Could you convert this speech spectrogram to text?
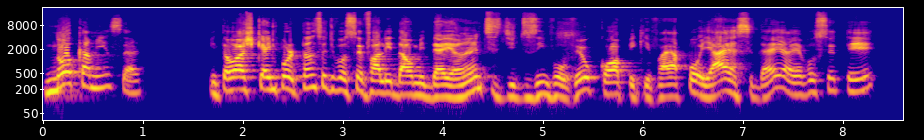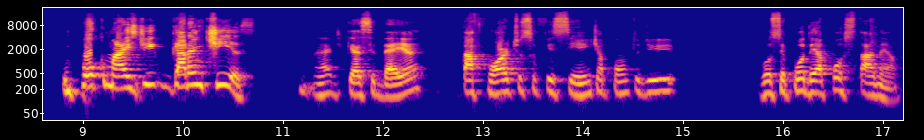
no caminho certo. Então, eu acho que a importância de você validar uma ideia antes de desenvolver o copy que vai apoiar essa ideia é você ter um pouco mais de garantias, né, de que essa ideia está forte o suficiente a ponto de você poder apostar nela.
